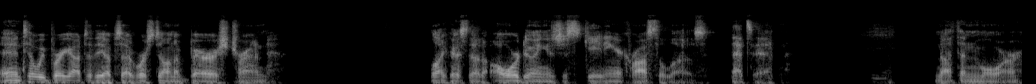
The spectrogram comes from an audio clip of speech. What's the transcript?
And until we break out to the upside, we're still in a bearish trend. Like I said, all we're doing is just skating across the lows. That's it. Nothing more.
